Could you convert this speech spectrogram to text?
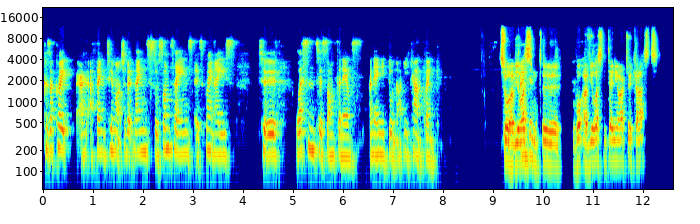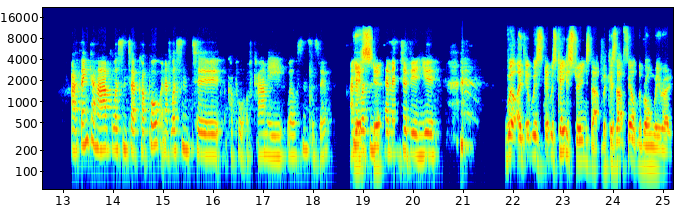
because I quite I, I, think too much about things. So sometimes it's quite nice to listen to something else, and then you don't you can't think. So have you listened to what? Have you listened to any R2 casts? I think I have listened to a couple, and I've listened to a couple of Cami Wilson's as well, and yes, I've listened yeah. to him interviewing you. Well, it was it was kind of strange that because that felt the wrong way around.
